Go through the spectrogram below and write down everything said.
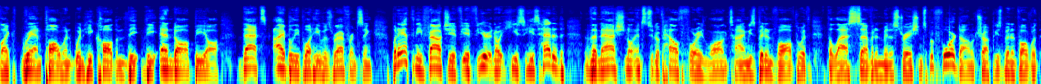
like Rand Paul, when, when he called them the, the end all be all, that's, I believe, what he was referencing. But Anthony Fauci, if, if you're, you know, he's, he's headed the National Institute of Health for a long time. He's been involved with the last seven administrations before Donald Trump. He's been involved with,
